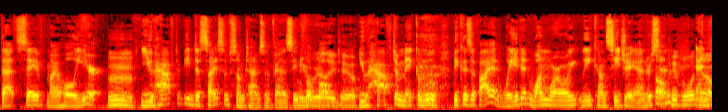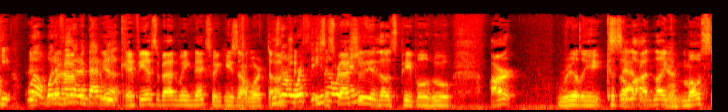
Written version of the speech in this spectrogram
That saved my whole year. Mm. You have to be decisive sometimes in fantasy You football. really do. You have to make a move because if I had waited one more week on C.J. Anderson, Oh, people would and know. he well, And what, if he had a happens- bad yeah, week? If he has a bad week next week, he's not worth the He's not worth- he's not worth Especially those people who aren't really because a lot like yeah. most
